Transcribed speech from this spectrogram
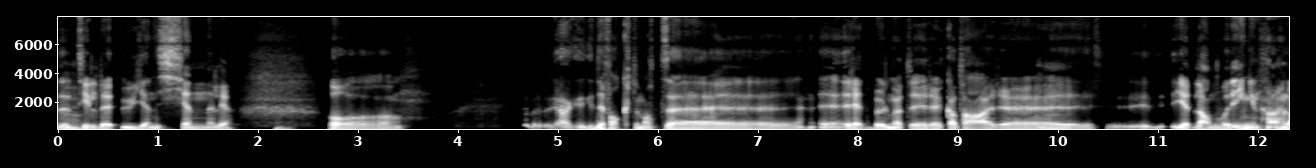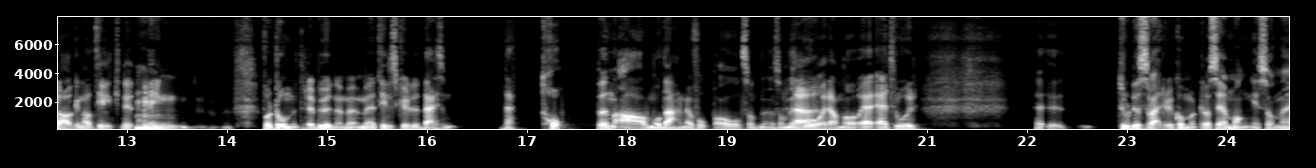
det- til det ugjenkjennelige. Og ja, det faktum at uh, Red Bull møter Qatar mm. i et land hvor ingen av lagene har tilknytning, får tomme tribuner med, med tilskuere Det er liksom det er toppen av moderne fotball som, som det går an. og jeg, jeg tror jeg tror dessverre vi kommer til å se mange sånne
